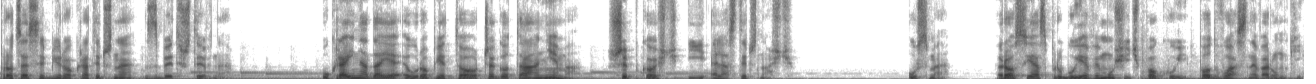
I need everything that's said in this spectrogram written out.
procesy biurokratyczne zbyt sztywne. Ukraina daje Europie to, czego ta nie ma szybkość i elastyczność. 8. Rosja spróbuje wymusić pokój pod własne warunki.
